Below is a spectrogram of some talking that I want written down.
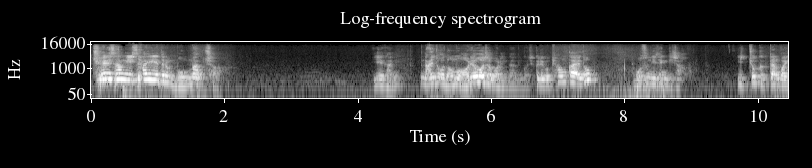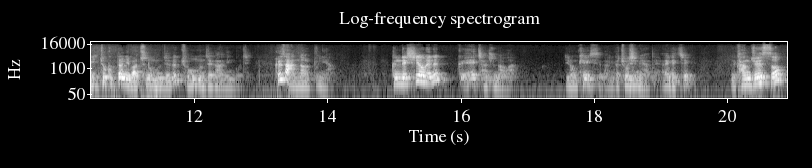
최상위 사이 애들은 못 맞춰. 이해가니? 난이도가 너무 어려워져 버린다는 거지. 그리고 평가에도 모순이 생기죠. 이쪽 극단과 이쪽 극단이 맞추는 문제는 좋은 문제가 아닌 거지. 그래서 안 나올 뿐이야. 근데 시험에는 꽤 자주 나와. 이런 케이스가. 그러니까 조심해야 돼. 알겠지? 강조했어.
